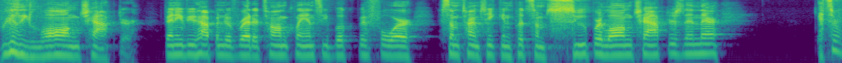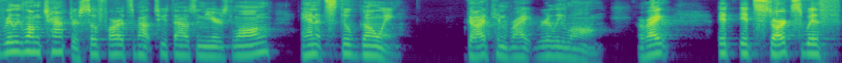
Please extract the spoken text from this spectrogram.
really long chapter. If any of you happen to have read a Tom Clancy book before, sometimes he can put some super long chapters in there. It's a really long chapter. So far, it's about 2,000 years long, and it's still going. God can write really long. All right? It, it starts with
